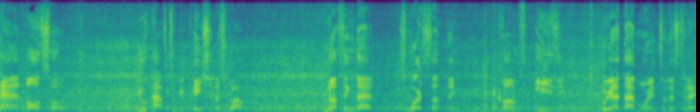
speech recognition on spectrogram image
And also, you, you have to be patient as well. Nothing that is worth something comes easy. We're gonna dive more into this today.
